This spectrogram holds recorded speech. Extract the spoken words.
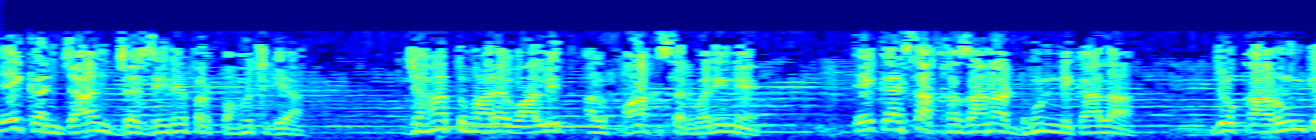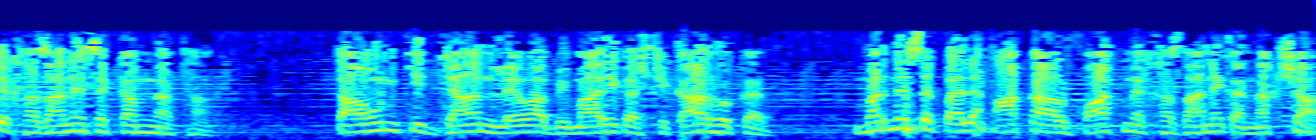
एक अनजान जजीरे पर पहुँच गया, जहाँ तुम्हारे वालिद अल्फाक सरवरी ने एक ऐसा खजाना ढूंढ निकाला जो कारून के खजाने से कम न था। ताउन की जानलेवा बीमारी का शिकार होकर मरने से पहले आका अल्फाक ने खजाने का नक्शा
